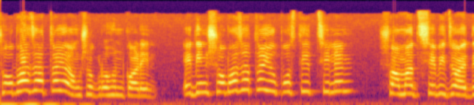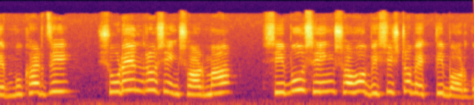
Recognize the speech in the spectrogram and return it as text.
শোভাযাত্রায় অংশগ্রহণ করেন। এদিন শোভাযাত্রায় উপস্থিত ছিলেন সমাজসেবী জয়দেব মুখার্জি সুরেন্দ্র সিং শর্মা শিবু সিং সহ বিশিষ্ট ব্যক্তিবর্গ।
